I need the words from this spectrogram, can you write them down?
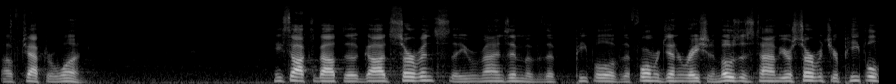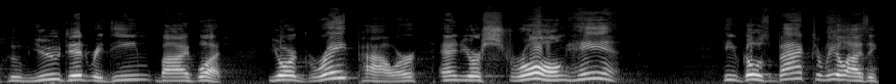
of chapter 1? He talks about the God's servants. He reminds him of the people of the former generation of Moses' time. Your servants, your people, whom you did redeem by what? Your great power and your strong hand. He goes back to realizing,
